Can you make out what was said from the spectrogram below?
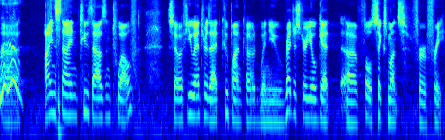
Uh, Einstein 2012. So if you enter that coupon code when you register, you'll get a full six months for free.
